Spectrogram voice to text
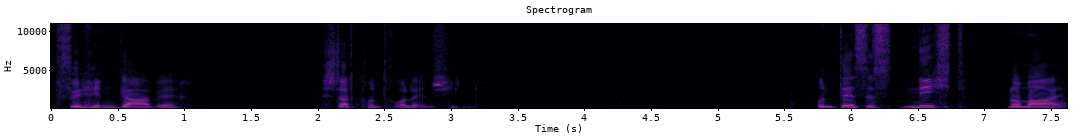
für Hingabe statt Kontrolle entschieden. Und das ist nicht normal.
